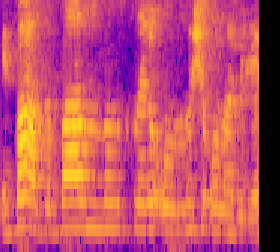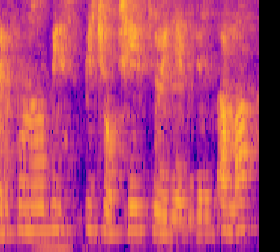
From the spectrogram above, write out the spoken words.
e, bazı bağımlılıkları olmuş olabilir. Bunu biz birçok şey söyleyebiliriz ama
